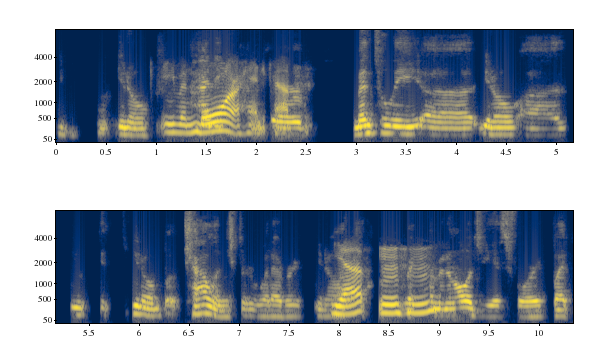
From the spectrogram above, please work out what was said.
you know, even more handicap, mentally, uh, you know, uh, you know challenged or whatever you know yep. mm-hmm. terminology is for it but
